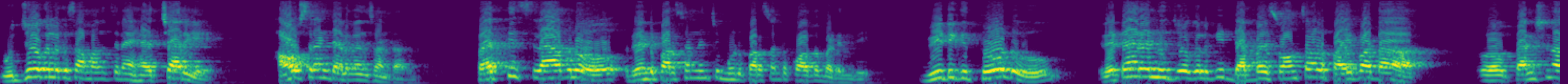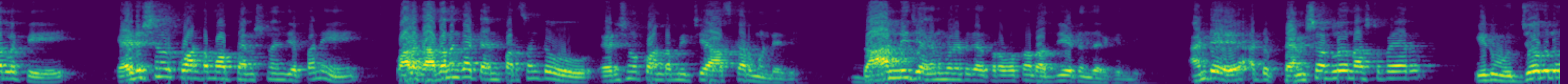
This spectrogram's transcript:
ఉద్యోగులకు సంబంధించిన హెచ్ఆర్ఏ హౌస్ రెంట్ ఎలవెన్స్ అంటారు. ప్రతి స్లాబ్లో రెండు పర్సెంట్ నుంచి మూడు పర్సెంట్ కోత పడింది వీటికి తోడు రిటైర్ అయిన ఉద్యోగులకి డెబ్బై సంవత్సరాలు పైపడ్డ ఓ, పెన్షనర్లకి అడిషనల్ క్వాంటమ్ ఆఫ్ పెన్షన్ అని చెప్పని వాళ్ళకి అదనంగా టెన్ పర్సెంట్ అడిషనల్ క్వాంటమ్ ఇచ్చే ఆస్కారం ఉండేది. దాన్ని జగన్మోహన్ రెడ్డి గారి ప్రభుత్వం రద్దు చేయడం జరిగింది. అంటే అటు పెన్షన్లు నష్టపోయారు ఇటు ఉద్యోగులు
